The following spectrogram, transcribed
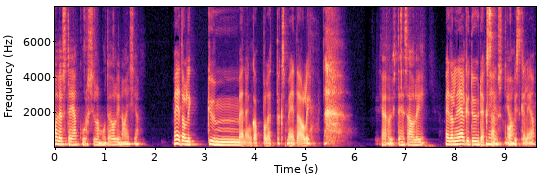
Paljon teidän kurssilla muuten oli naisia? Meitä oli kymmenen kappaletta, meitä oli. Ja yhteensä oli? Meitä oli 49 niin just, opiskelijaa.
